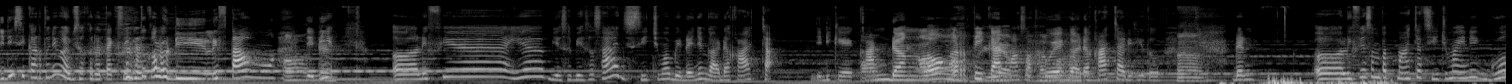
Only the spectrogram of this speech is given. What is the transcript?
Jadi si kartunya nggak bisa kedeteksi gitu kalau di lift tamu. Oh, jadi oke. eh, liftnya ya biasa-biasa saja sih cuma bedanya nggak ada kaca. Jadi kayak kandang Oh, lo ngerti kan iya, maksud paham, gue nggak ada kaca di situ. Heeh. dan eh, liftnya sempat macet sih cuma ini gue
